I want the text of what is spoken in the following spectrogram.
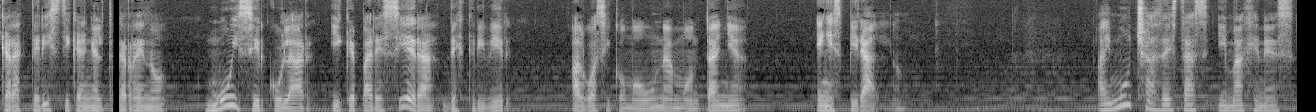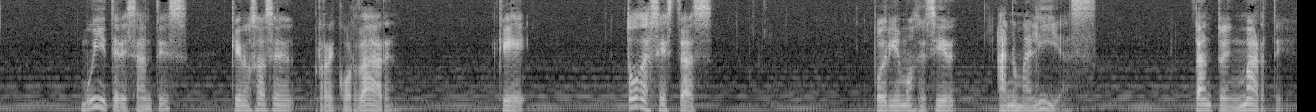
característica en el terreno muy circular y que pareciera describir algo así como una montaña en espiral. Hay muchas de estas imágenes muy interesantes que nos hacen recordar que todas estas, podríamos decir, anomalías, tanto en Marte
